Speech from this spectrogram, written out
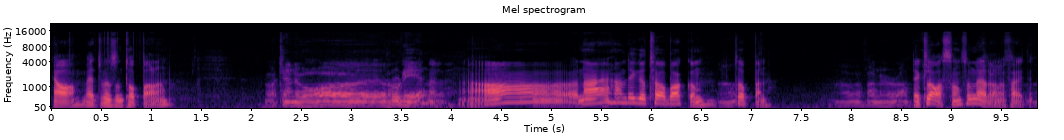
ja, vet du vem som toppar den? Vad kan det vara? Rodén eller? Ja, nej han ligger två bakom ja. toppen. Vad fan är det då? Det är Claesson som leder nu faktiskt.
